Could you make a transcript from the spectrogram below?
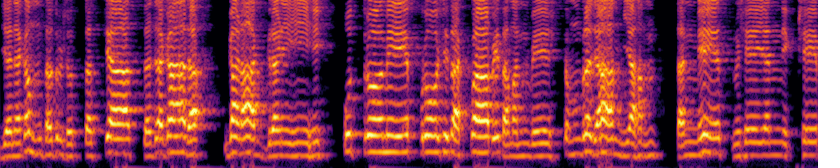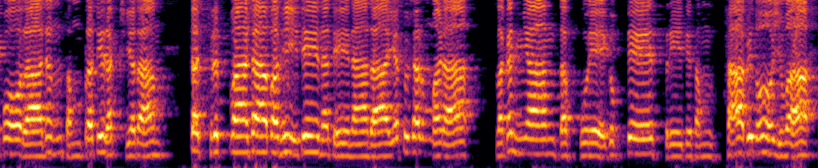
जनकम् सदृशस्तस्यास्त जगाद गणाग्रणीः। पुत्रो मे प्रोषितः क्वापि तमन्वेष्टुम् व्रजाम्यहम्। तन्मे स्मृशेयन्निक्षेपो राजन् सम्प्रति रक्ष्यताम् तच्छ्रुत्वा शापभीतेन तेनादाय सुशर्मणा। स्वकन्यान्तः पुरे गुप्ते स्त्रीति संस्थापितो युवा।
